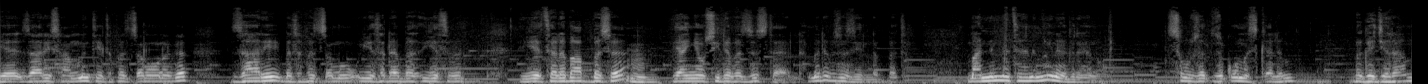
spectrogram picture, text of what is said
የዛሬ ሳምንት የተፈጸመው ነገር ዛሬ በተፈጸመው እየተለባበሰ ያኛው ሲደበዝዝ ታያለህ። መደብዘዝ የለበትም። ማንነትህን የሚነግርህ ነው። ሰው ዘቅዝቆ መስቀልም በገጀራም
